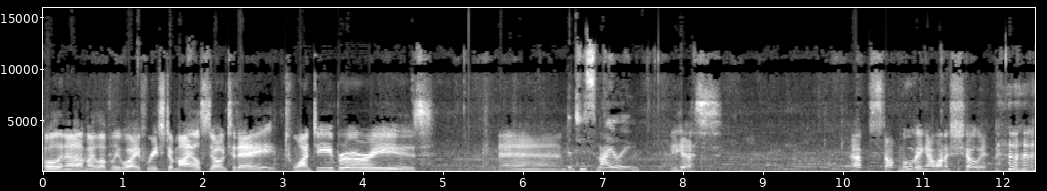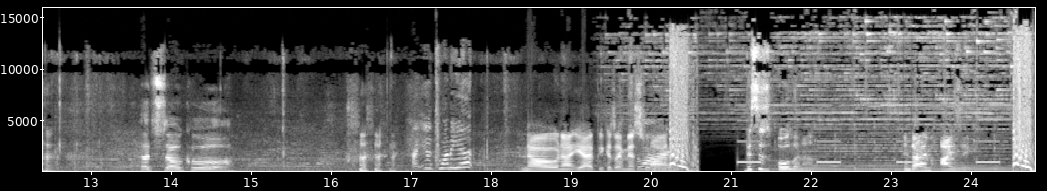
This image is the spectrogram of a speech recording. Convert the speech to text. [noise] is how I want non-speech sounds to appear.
Olena, my lovely wife, reached a milestone today 20 breweries. And And she's smiling. yes. Up, stop moving. I want to show it. [laughs] That's so cool. [laughs] Aren't you 20 yet? No, not yet because I missed Why? one. This is Olena. And I'm Isaac.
